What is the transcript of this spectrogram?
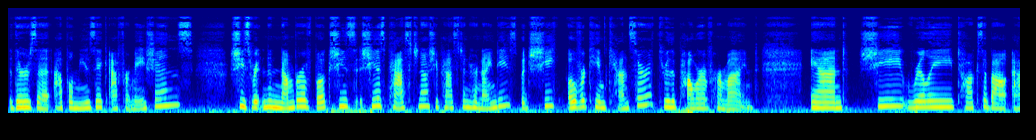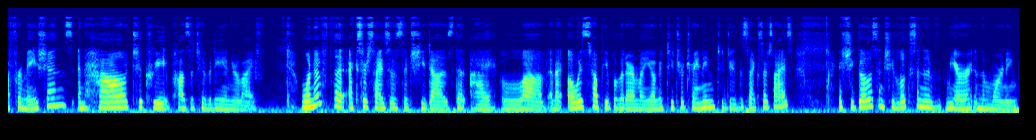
there's a Apple Music affirmations She's written a number of books. She's she has passed now. She passed in her 90s, but she overcame cancer through the power of her mind. And she really talks about affirmations and how to create positivity in your life. One of the exercises that she does that I love, and I always tell people that are in my yoga teacher training to do this exercise, is she goes and she looks in a mirror in the morning,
